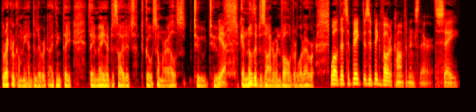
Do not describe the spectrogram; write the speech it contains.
the record company had delivered. I think they, they may have decided to go somewhere else to to yeah. get another designer involved or whatever. Well, there's a big there's a big vote of confidence there to say.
